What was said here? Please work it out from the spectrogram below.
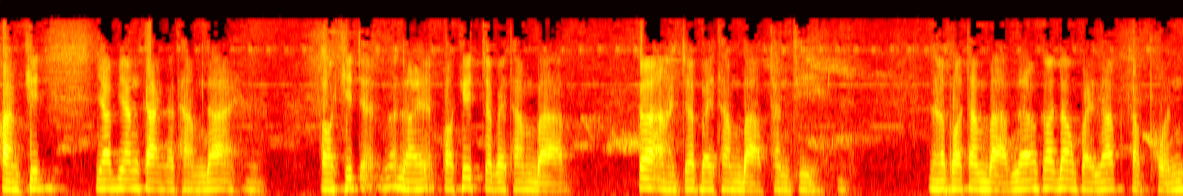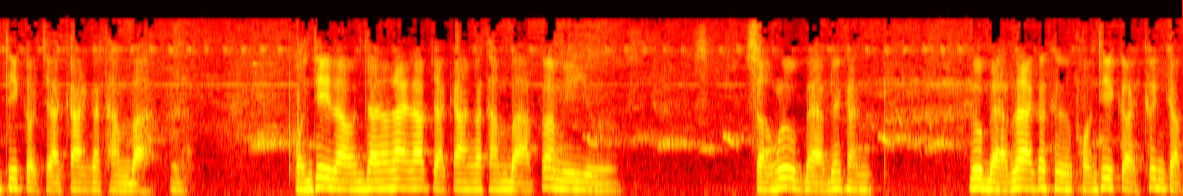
ความคิด ยับยั้งการกระทำได้ พอคิดอะไรพอคิดจะไปทำบาป ก็อาจจะไปทำบาปทันทีนะพอทำบาปแล้วก็ต้องไปรับกับผลที่เกิดจากการกระทำบาป ผลที่เราจะได้รับจากการกระทำบาปก็มีอยู่สองรูปแบบด้วยกัน รูปแบบแรกก็คือผลที่เกิดขึ้นกับ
